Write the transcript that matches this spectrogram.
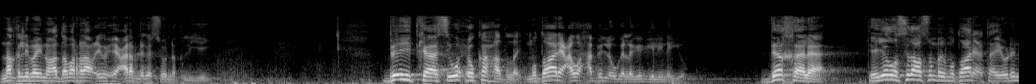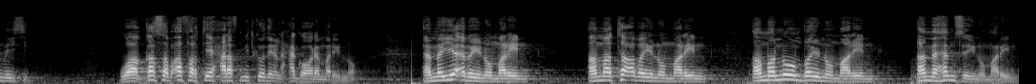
Naqli baynu haddaba raaci wixii carab laga soo naqliyey. Beydkaasi wuxuu ka hadlay mudaarica waxa bilowga laga gelinayo. Dakala dee iyadoo sidaasun bay mudaaric tahay odhan maysid waa qasab afartii xaraf midkood inaan xagga hore marino. Ama ya marin ama ta marin ama nuun baynu marin ama hamsaynu marin.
